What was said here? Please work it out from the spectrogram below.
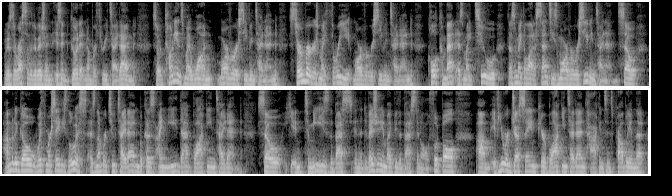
because the rest of the division isn't good at number three tight end. So Tonyan's my one, more of a receiving tight end. Sternberger's my three, more of a receiving tight end. Cole Kmet as my two doesn't make a lot of sense. He's more of a receiving tight end. So I'm going to go with Marcedes Lewis as number two tight end because I need that blocking tight end. So he, to me, he's the best in the division. He might be the best in all of football. Um, if you were just saying pure blocking tight end, Hockenson's probably in that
